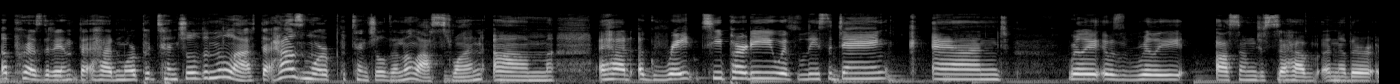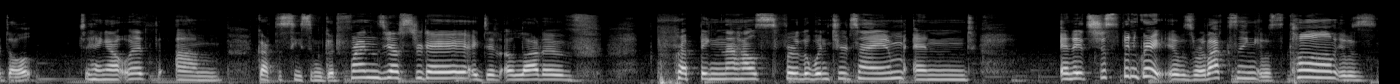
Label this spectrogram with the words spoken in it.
a president that had more potential than the last, that has more potential than the last one. Um, I had a great tea party with Lisa Dank, and really, it was really awesome just to have another adult to hang out with. Um, got to see some good friends yesterday. I did a lot of prepping the house for the winter time and and it's just been great. It was relaxing, it was calm, it was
